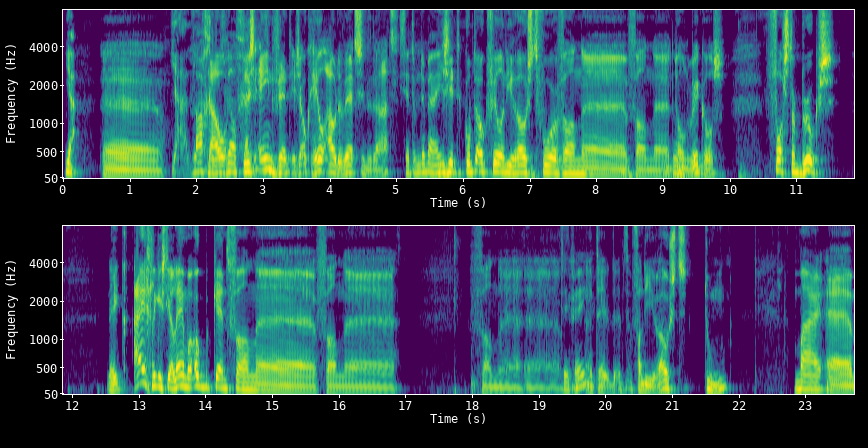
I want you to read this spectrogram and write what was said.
Ja, eh, ja lachen nou, is wel er fijn. is één vent, is ook heel ouderwets inderdaad. Ik zet hem erbij. Die zit, komt ook veel in die roost voor van, eh, van eh, Don Rickles. Foster Brooks. Nee, eigenlijk is hij alleen maar ook bekend van... van van, TV? van die roost toen. Maar ehm,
